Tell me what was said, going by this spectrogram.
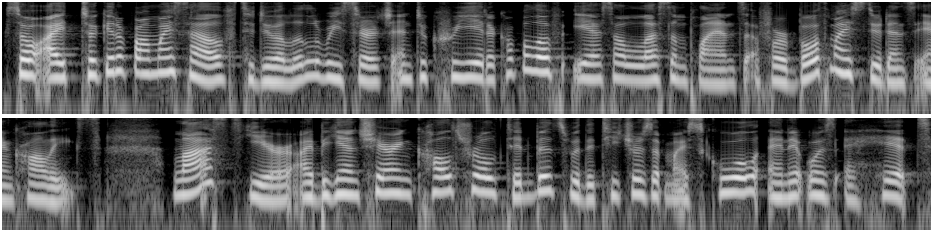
So I took it upon myself to do a little research and to create a couple of ESL lesson plans for both my students and colleagues. Last year, I began sharing cultural tidbits with the teachers at my school, and it was a hit.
